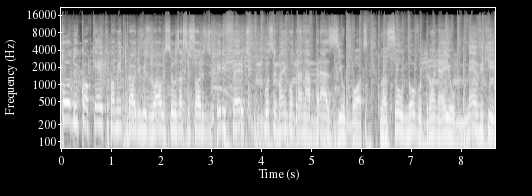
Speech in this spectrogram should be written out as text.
todo e qualquer equipamento para audiovisual e seus acessórios e periféricos, você vai encontrar na Brasil Box. Lançou o novo drone aí, o Mavic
